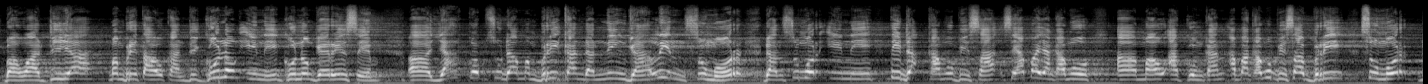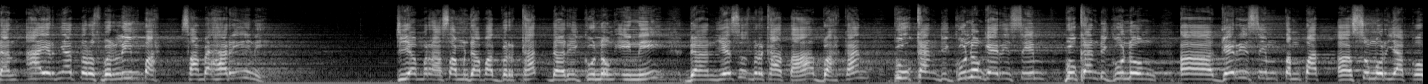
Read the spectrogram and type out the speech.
bahwa dia memberitahukan di gunung ini, Gunung Gerisim, uh, Yakob sudah memberikan dan ninggalin sumur dan sumur ini tidak kamu bisa. Siapa yang kamu uh, mau agungkan? Apa kamu bisa beri sumur dan airnya terus berlimpah sampai hari ini? Dia merasa mendapat berkat dari gunung ini dan Yesus berkata bahkan bukan di gunung Gerisim, bukan di gunung uh, Gerisim tempat uh, sumur Yakub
